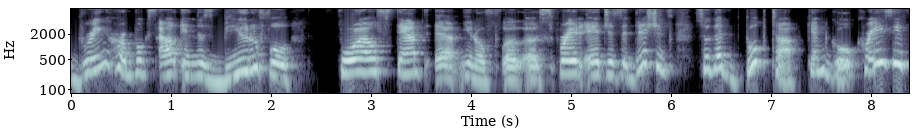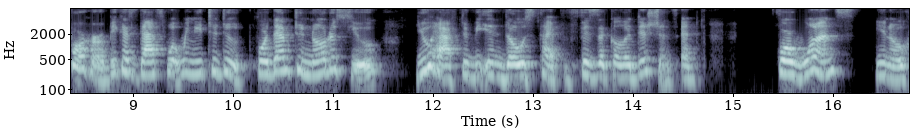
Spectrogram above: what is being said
bring her books out in this beautiful foil stamped, uh, you know, uh, uh, sprayed edges editions so that BookTok can go crazy for her because that's what we need to do. For them to notice you, you have to be in those type of physical editions. And for once, you know,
